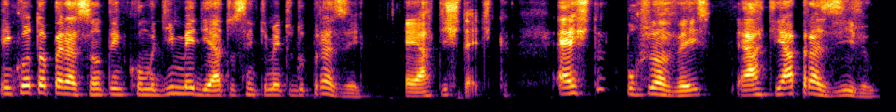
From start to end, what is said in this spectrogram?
enquanto a operação tem como de imediato o sentimento do prazer, é arte estética. Esta, por sua vez, é arte aprazível.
